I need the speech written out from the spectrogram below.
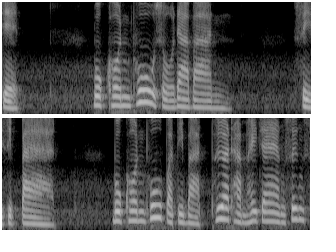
47. บุคคลผู้โสดาบัน 48. บุคคลผู้ปฏิบัติเพื่อทำให้แจ้งซึ่งโส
